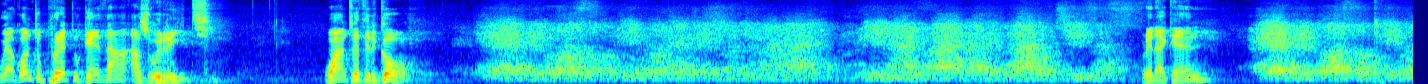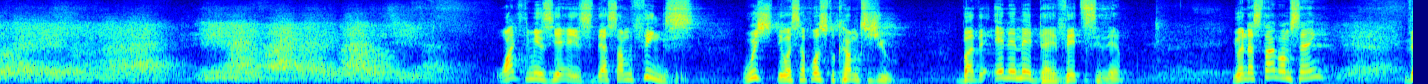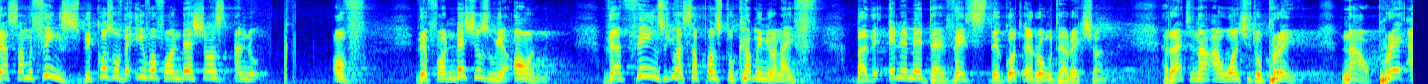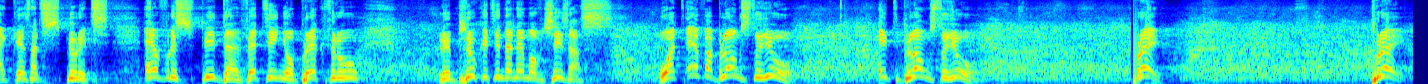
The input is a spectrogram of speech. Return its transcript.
We are going to pray together as we read. One, two, three, go. Read again. What it means here is there are some things which they were supposed to come to you, but the enemy diverts them. You understand what I'm saying? There are some things because of the evil foundations and of the foundations we are on. There are things you are supposed to come in your life, but the enemy diverts. They go to a wrong direction. Right now, I want you to pray. Now, pray against that spirit. Every spirit diverting your breakthrough, rebuke it in the name of Jesus. Whatever belongs to you, it belongs to you. Pray. Pray. Pray.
